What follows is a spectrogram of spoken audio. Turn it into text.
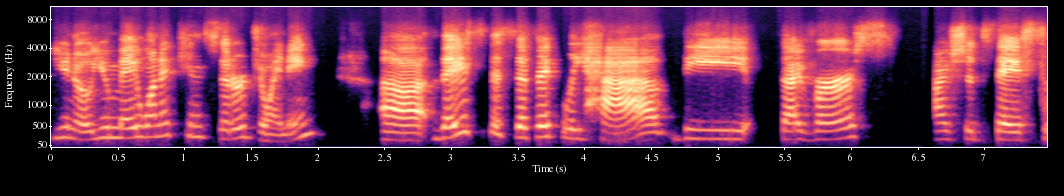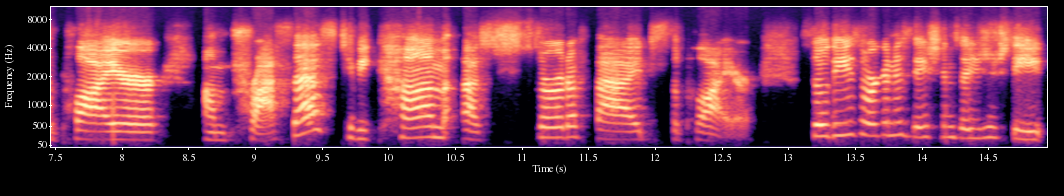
you know you may want to consider joining. Uh, they specifically have the diverse I should say, supplier um, process to become a certified supplier. So these organizations, as you see,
